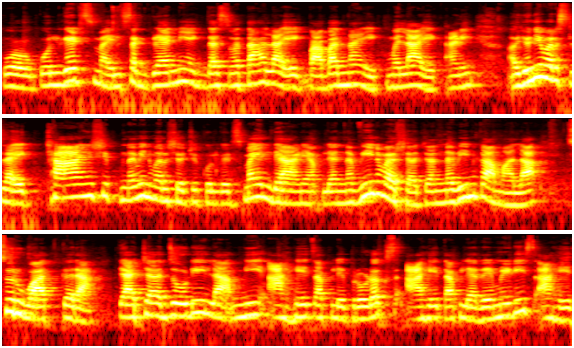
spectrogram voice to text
को कोलगेट स्माईल सगळ्यांनी एकदा स्वतःला एक बाबांना एक मला एक आणि युनिवर्सला एक छानशी नवीन वर्षाची कोलगेट स्माईल द्या आणि आपल्या नवीन वर्षाच्या नवीन कामाला सुरुवात करा. त्याच्या जोडीला मी आहेच आपले प्रोडक्ट्स आहेत आपल्या रेमेडीज आहेत.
